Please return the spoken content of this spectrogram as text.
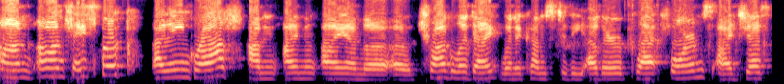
Um, on Facebook, Ilene Graff. I'm, I'm, I am a, a troglodyte when it comes to the other platforms. I just,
